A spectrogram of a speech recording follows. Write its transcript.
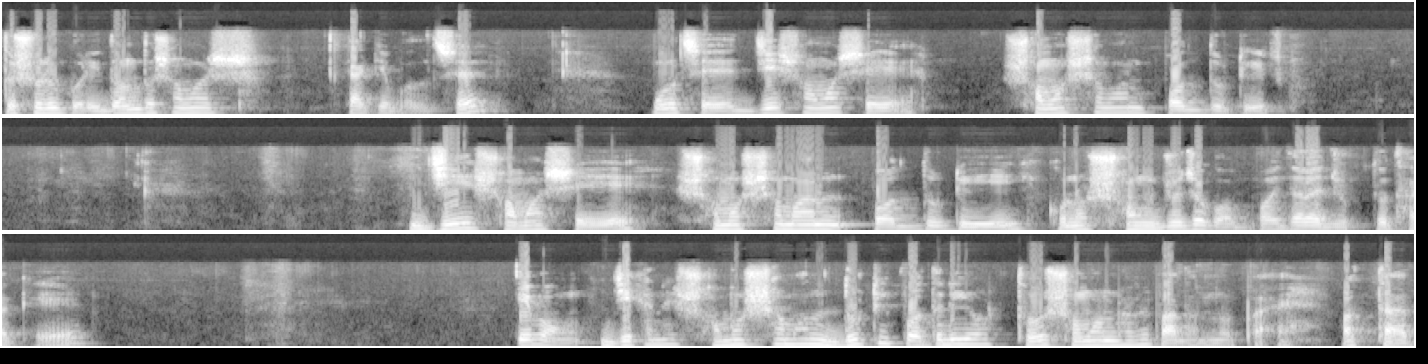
তো শুরু করি, দ্বন্দ্ব সমাস কাকে বলছে? বলছে, যে সমাসে সমস্যমান পদ দুটির, যে সমাসে সমস্যমান পদ দুটি কোনো সংযোজক অব্যয় দ্বারা যুক্ত থাকে এবং যেখানে সমস্যমান দুটি পদেরই অর্থ সমানভাবে প্রাধান্য পায়, অর্থাৎ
